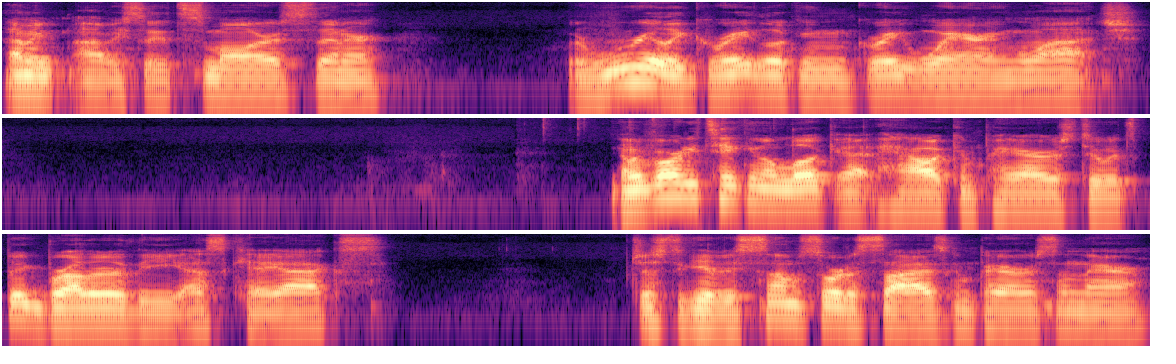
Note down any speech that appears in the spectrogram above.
I mean, obviously it's smaller, it's thinner, but really great looking, great wearing watch. Now we've already taken a look at how it compares to its big brother, the SKX, just to give you some sort of size comparison there.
